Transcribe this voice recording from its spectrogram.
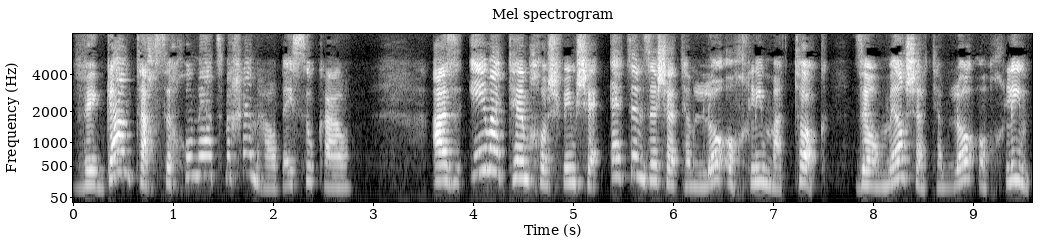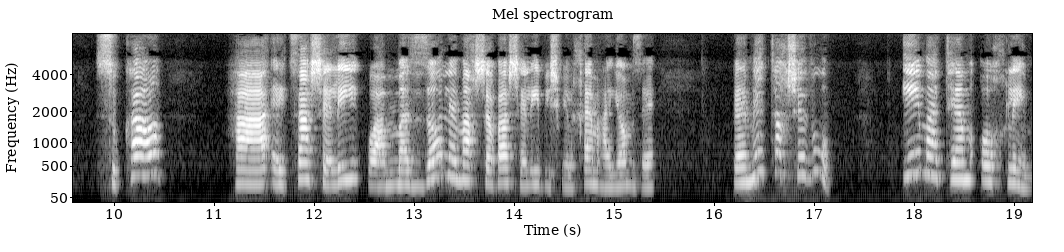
וגם תחסכו מעצמכם הרבה סוכר. אז אם אתם חושבים שעצם זה שאתם לא אוכלים מתוק, זה אומר שאתם לא אוכלים סוכר, העצה שלי, או המזון למחשבה שלי בשבילכם היום זה, באמת תחשבו, אם אתם אוכלים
